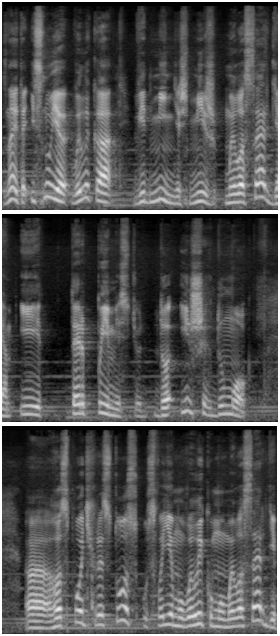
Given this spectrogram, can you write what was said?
Знаєте, існує велика відмінність між милосердям і терпимістю до інших думок. Е, Господь Христос у своєму великому милосерді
